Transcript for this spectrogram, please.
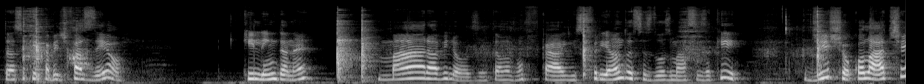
Então, essa aqui eu acabei de fazer, ó. Que linda, né? Maravilhosa. Então, vamos ficar esfriando essas duas massas aqui de chocolate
